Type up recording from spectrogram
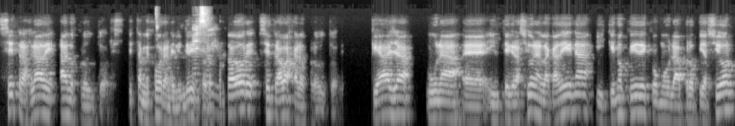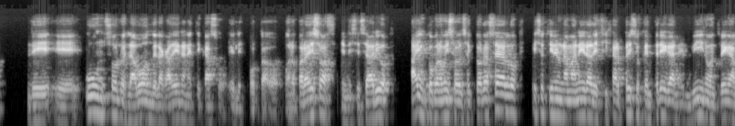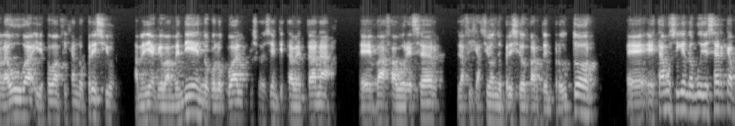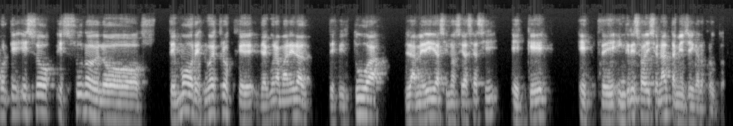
se traslade a los productores. Esta mejora en el ingreso de los exportadores se trabaja a los productores. Que haya una eh, integración en la cadena y que no quede como la apropiación de eh, un solo eslabón de la cadena, en este caso el exportador. Bueno, para eso es necesario, hay un compromiso del sector de hacerlo, ellos tienen una manera de fijar precios que entregan el vino, entregan la uva y después van fijando precios a medida que van vendiendo, con lo cual ellos decían que esta ventana eh, va a favorecer la fijación de precio de parte del productor. Eh, estamos siguiendo muy de cerca porque eso es uno de los temores nuestros que de alguna manera desvirtúa la medida si no se hace así, es que este ingreso adicional también llegue a los productores.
